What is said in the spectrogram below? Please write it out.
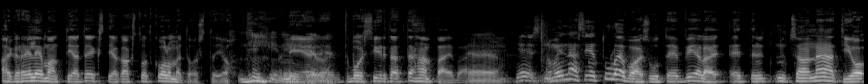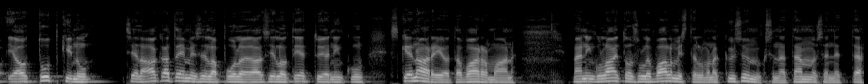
aika relevanttia tekstiä 2013 jo. Niin, niin, niin kyllä. Voisi siirtää tähän päivään. Yes, no mennään siihen tulevaisuuteen vielä, että nyt, nyt sä näet jo ja oot tutkinut siellä akateemisella puolella, siellä on tiettyjä niin kuin, skenaarioita varmaan. Mä niin kuin laitoin sulle valmistelevana kysymyksenä tämmöisen, että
